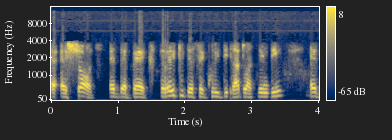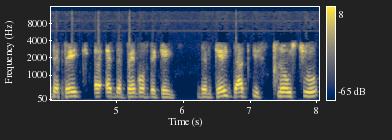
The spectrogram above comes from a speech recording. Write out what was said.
a, a shot at the back, straight to the security that was standing at the back uh, at the back of the gate, the gate that is close to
